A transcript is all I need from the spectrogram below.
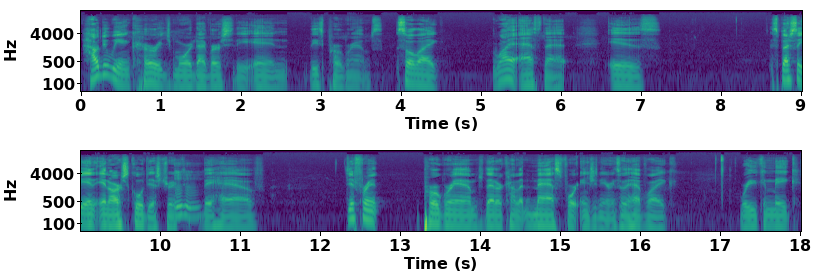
How do we encourage more diversity in these programs? So like why I ask that is especially in, in our school district, mm-hmm. they have different programs that are kind of mass for engineering. So they have like where you can make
